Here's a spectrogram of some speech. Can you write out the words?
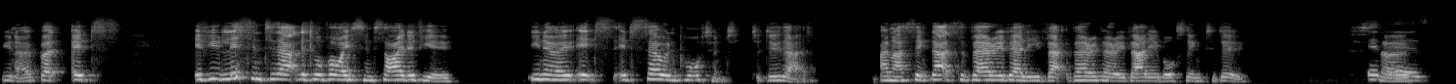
you know, but it's if you listen to that little voice inside of you, you know, it's it's so important to do that and I think that's a very, very, very, very valuable thing to do. It so. is.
